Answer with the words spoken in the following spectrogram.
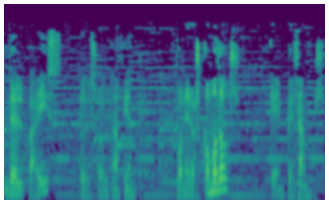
del país del sol naciente. Poneros cómodos, que empezamos.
